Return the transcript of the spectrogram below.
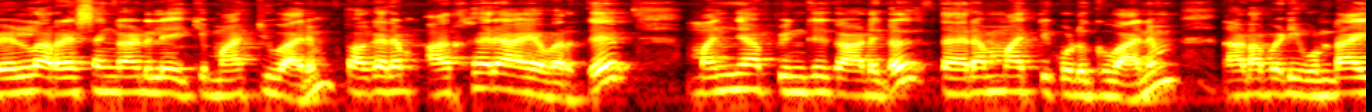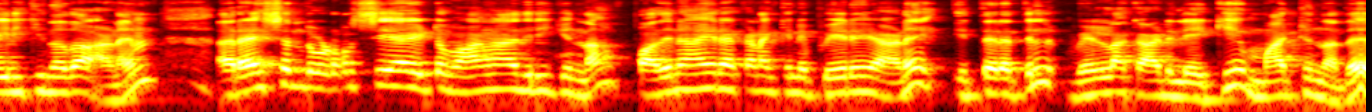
വെള്ള റേഷൻ കാർഡിലേക്ക് മാറ്റുവാനും പകരം അർഹരായവർക്ക് മഞ്ഞ പിങ്ക് കാർഡുകൾ തരം മാറ്റി കൊടുക്കുവാനും നടപടി ഉണ്ടായിരിക്കുന്നതാണ്. റേഷൻ തുടർച്ചയായിട്ട് വാങ്ങാതിരിക്കുന്ന പതിനായിരക്കണക്കിന് പേരെയാണ് ഇത്തരത്തിൽ വെള്ള കാർഡിലേക്ക് മാറ്റുന്നത്.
